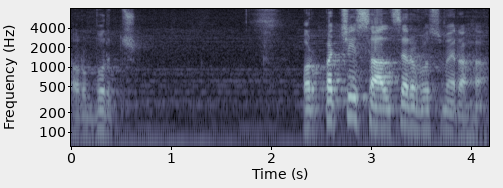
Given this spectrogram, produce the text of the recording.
اور برج۔ اور پچیس سال صرف اس میں رہا۔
